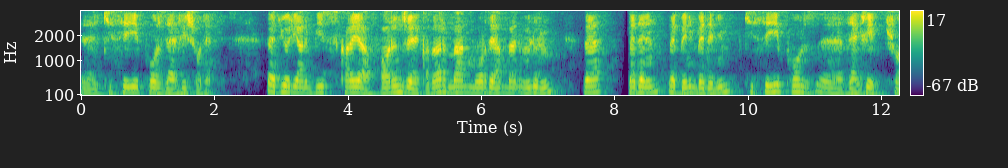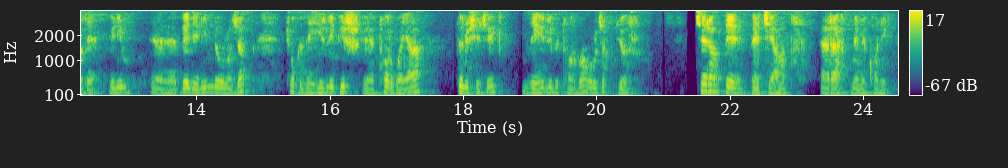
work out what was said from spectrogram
e, kiseyi por zehri şode. Ve diyor yani biz karaya varıncaya kadar ben mordeyim, ben ölürüm ve bedenim ve benim bedenim kiseyi por e, zehri şode. Benim e, bedenim ne olacak? Çok zehirli bir e, torbaya dönüşecek, zehirli bir torba olacak diyor. Çera be beçehat rahmemi koni.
